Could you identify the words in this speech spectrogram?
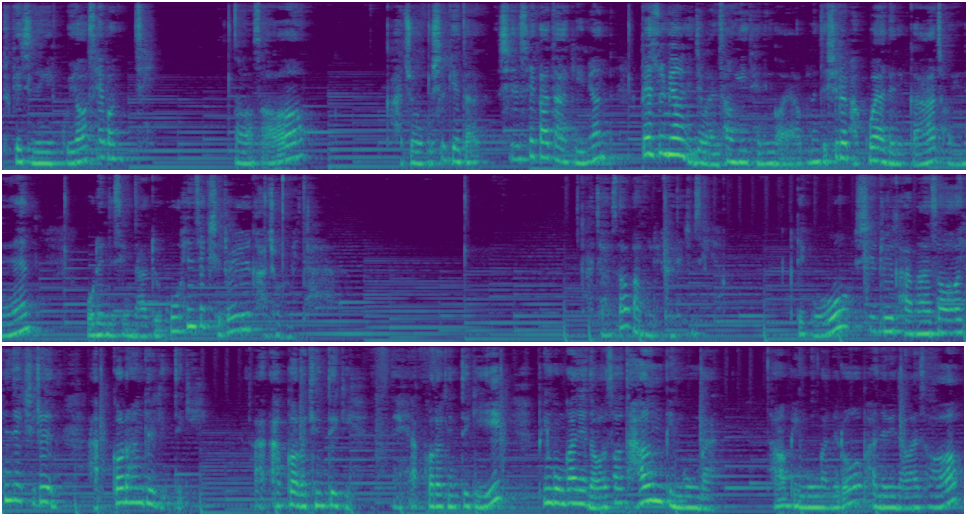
두 개 진행했고요. 세 번째 넣어서 가져오고 실게닥, 실세 가닥이면 빼주면 이제 완성이 되는 거예요. 그런데 실을 바꿔야 되니까 저희는 오렌지색 놔두고 흰색 실을 가져옵니다. 가져와서 마무리를 해주세요. 그리고 실을 감아서 흰색 실은 앞걸어 한길 긴뜨기, 아, 앞걸어 긴뜨기, 네, 앞걸어 긴뜨기 빈 공간에 넣어서 다음 빈 공간, 다음 빈 공간으로 바늘이 나와서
